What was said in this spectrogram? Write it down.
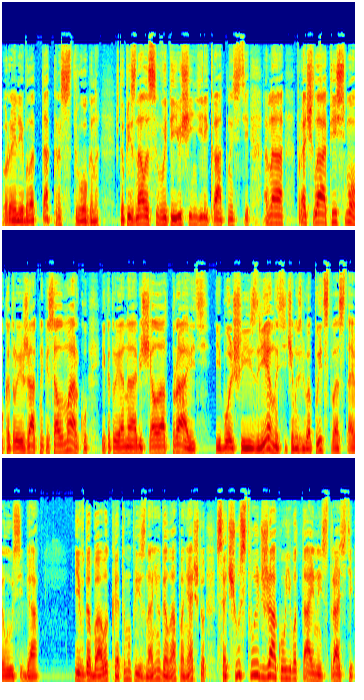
Орелия была так растрогана, что призналась в вопиющей неделикатности. Она прочла письмо, которое Жак написал Марку, и которое она обещала отправить, и больше из ревности, чем из любопытства оставила у себя и вдобавок к этому признанию дала понять, что сочувствует Жаку в его тайной страсти,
